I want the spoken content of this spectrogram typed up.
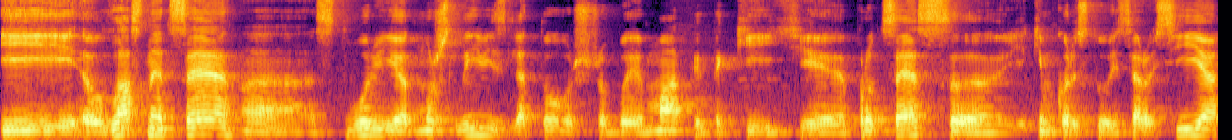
І е, власне це е, створює можливість для того, щоб мати такий е, процес, е, яким користується Росія,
